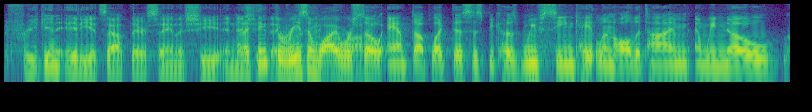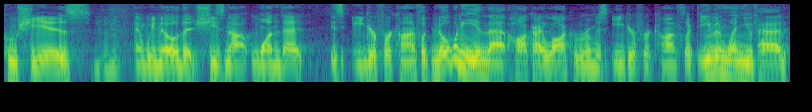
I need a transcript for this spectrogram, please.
Freaking idiots out there saying that she initiated And I think the reason why we're so amped up like this is because we've seen Caitlin all the time and we know who she is. Mm-hmm. And we know that she's not one that is eager for conflict. Nobody in that Hawkeye locker room is eager for conflict. Even when you've had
